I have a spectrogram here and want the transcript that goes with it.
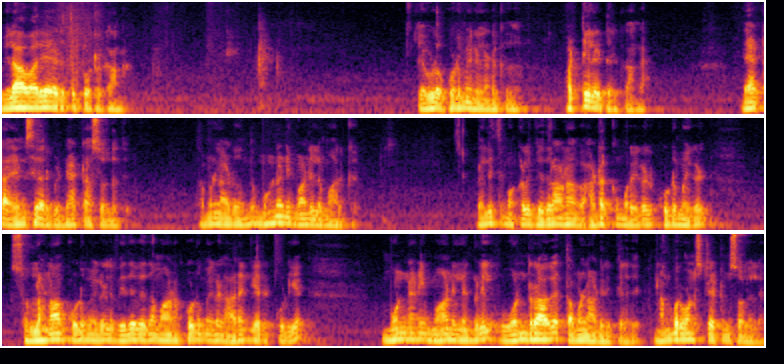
விழாவாரியாக எடுத்து போட்டிருக்காங்க. எவ்வளோ கொடுமைகள் நடக்குது? பட்டியலிட்டு இருக்காங்க. டேட்டா என்சிஆர்பி டேட்டா சொல்லுது. தமிழ்நாடு வந்து முன்னணி மாநிலமாக இருக்குது தலித் மக்களுக்கு எதிரான அடக்குமுறைகள் கொடுமைகள் சொல்லனா கொடுமைகள் விதவிதமான கொடுமைகள் அரங்கேறக்கூடிய முன்னணி மாநிலங்களில் ஒன்றாக தமிழ்நாடு இருக்கிறது. நம்பர் ஒன் ஸ்டேட்டுன்னு சொல்லலை.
